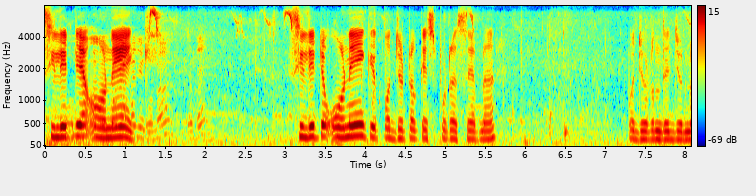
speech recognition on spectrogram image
সিলেটে অনেক সিলেটে অনেক পর্যটক স্পট আছে আপনার। পর্যটনদের জন্য।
